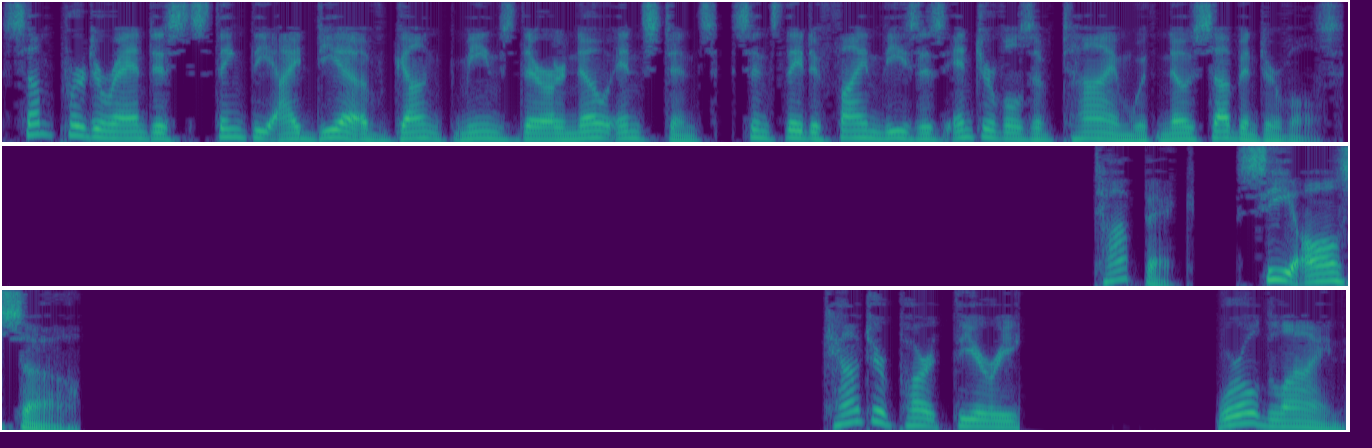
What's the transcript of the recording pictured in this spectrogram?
Some perdurantists think the idea of gunk means there are no instants, since they define these as intervals of time with no subintervals. See also. Counterpart theory. World line.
